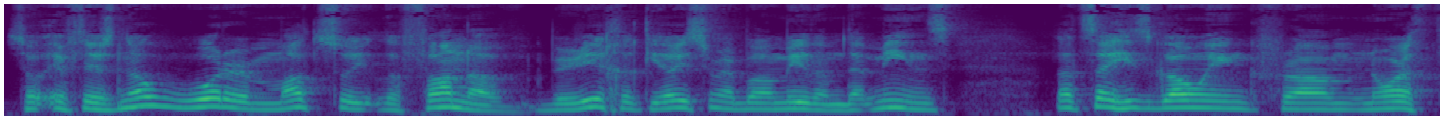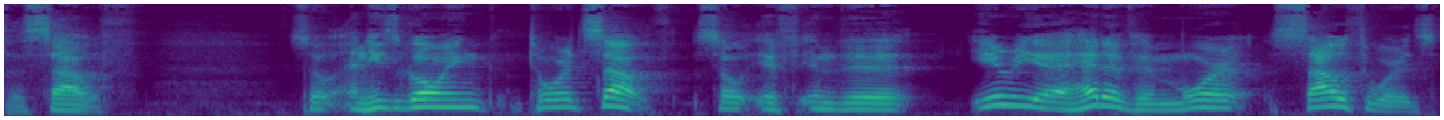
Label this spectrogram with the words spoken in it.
So if there's no water matzui lefonov berichak yoisim milim, that means, let's say he's going from north to south. So and he's going towards south. So if in the area ahead of him, more southwards,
